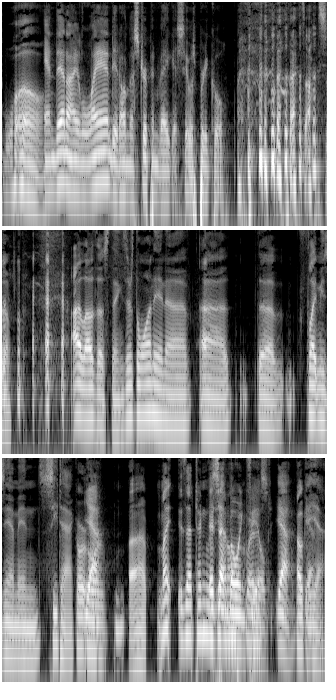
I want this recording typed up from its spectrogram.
Whoa, and then I landed on the Strip in Vegas. It was pretty cool. that's awesome! I love those things. There's the one in uh uh the flight museum in SeaTac, or, Yeah. or uh, might is that technically It's at Boeing where it is? Field. Yeah. Okay, yeah.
